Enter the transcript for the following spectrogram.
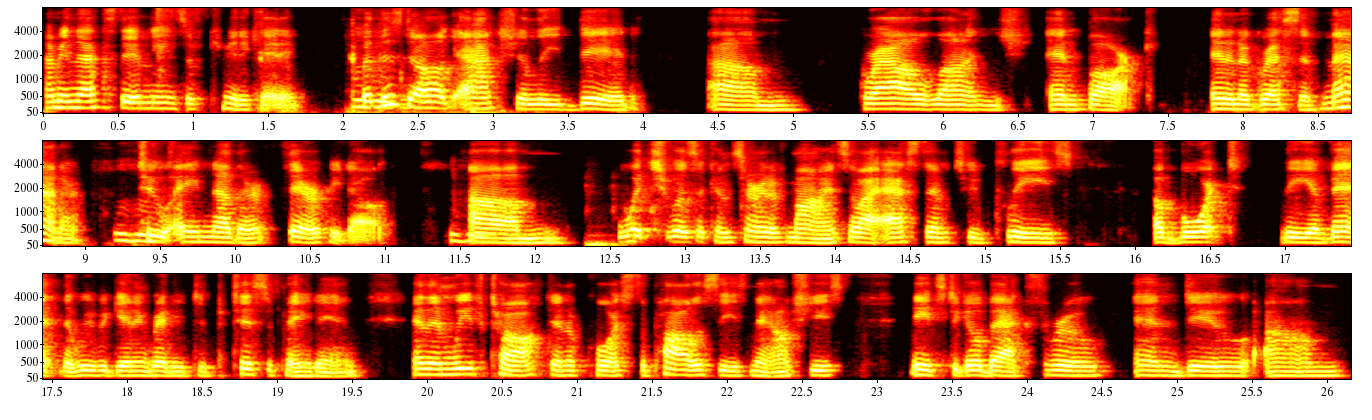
I mean, that's their means of communicating. Mm-hmm. But this mm-hmm. dog actually did um, growl, lunge, and bark in an aggressive manner mm-hmm. to another therapy dog, mm-hmm. um, which was a concern of mine. So I asked them to please abort the event that we were getting ready to participate in. And then we've talked, and of course, the policies now she's needs to go back through and do, um,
